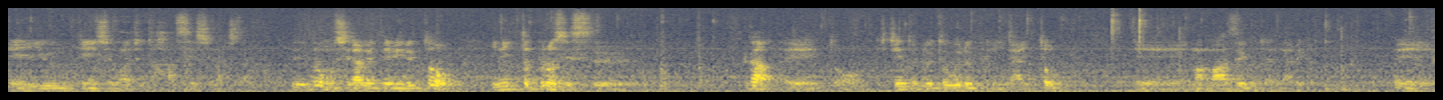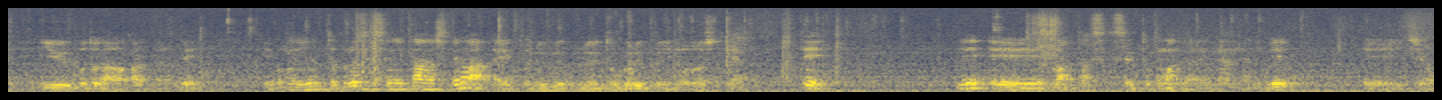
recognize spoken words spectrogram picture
え、いう現象がちょっと発生しました。でどうも調べてみるとユニットプロセスが、えーと、きちんとルートグループにいないと、えーまあ、まずいことになるよとえー、いうことが分かったので、えこのユニットプロセスに関しては、えーと、ルルートグループに戻してやってで、えーまあ、タスクセットコマンドなり何なりで、えー、一応、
